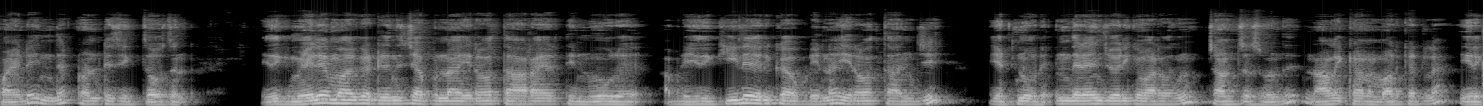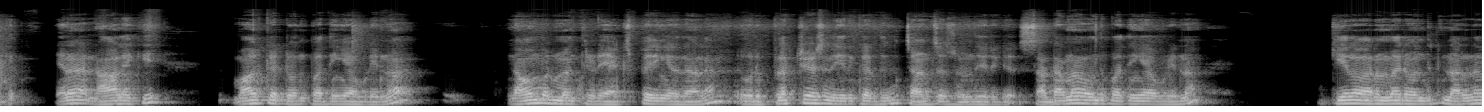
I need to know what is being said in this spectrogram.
பாயிண்ட்டு இந்த டுவெண்ட்டி சிக்ஸ் தௌசண்ட் இதுக்கு மேலே மார்க்கெட் இருந்துச்சு அப்படின்னா இருபத்தாறாயிரத்தி நூறு. அப்படி இது கீழே இருக்குது அப்படின்னா இருபத்தஞ்சி எட்நூறு. இந்த ரேஞ்ச் வரைக்கும் வர்றதுக்கும் சான்சஸ் வந்து நாளைக்கான மார்க்கெட்டில் இருக்குது ஏன்னா நாளைக்கு மார்க்கெட் வந்து பார்த்திங்க அப்படின்னா நவம்பர் மந்த்தினுடைய எக்ஸ்பைரிங்கிறதுனால ஒரு ஃப்ளக்சுவேஷன் இருக்கிறதுக்கு சான்சஸ் வந்து இருக்குது சடனாக வந்து பார்த்திங்க அப்படின்னா கீழே வர மாதிரி வந்துட்டு நல்லா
